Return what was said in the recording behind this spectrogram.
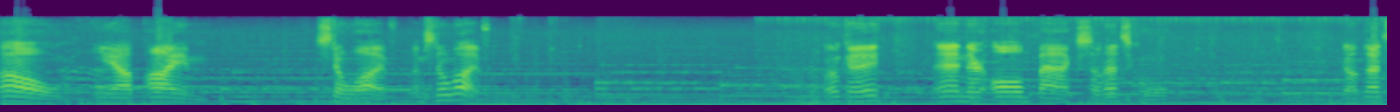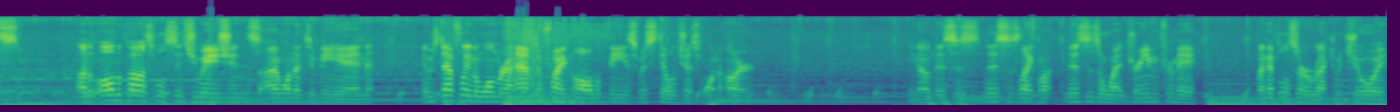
Oh, yeah, I'm still alive. I'm still alive. Okay. And they're all back, so that's cool. No, that's... Out of all the possible situations I wanted to be in, it was definitely the one where I have to fight all of these with still just one heart. You know, this is this is like this is a wet dream for me. My nipples are erect with joy.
